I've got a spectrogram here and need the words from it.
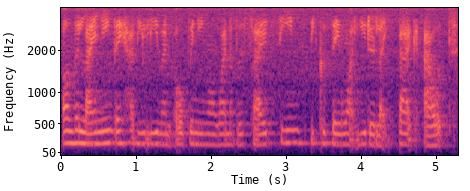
on the lining they have you leave an opening on one of the side seams because they want you to like bag out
